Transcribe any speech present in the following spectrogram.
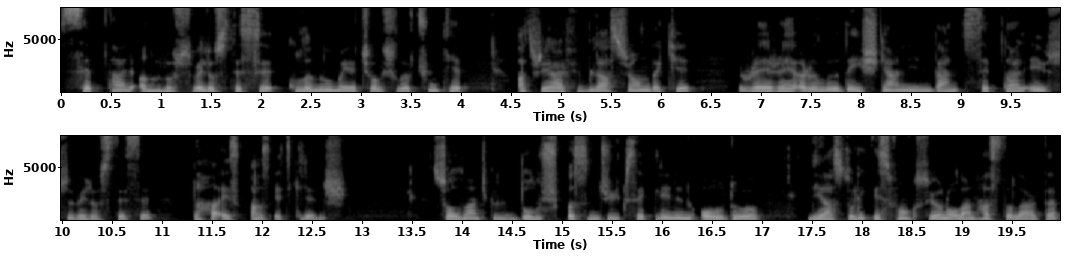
septal anulus velositesi kullanılmaya çalışılır. Çünkü atrial fibrilasyondaki RR aralığı değişkenliğinden septal E üssü velositesi daha az etkilenir. Sol ventrikül doluş basıncı yüksekliğinin olduğu diastolik disfonksiyonu olan hastalarda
